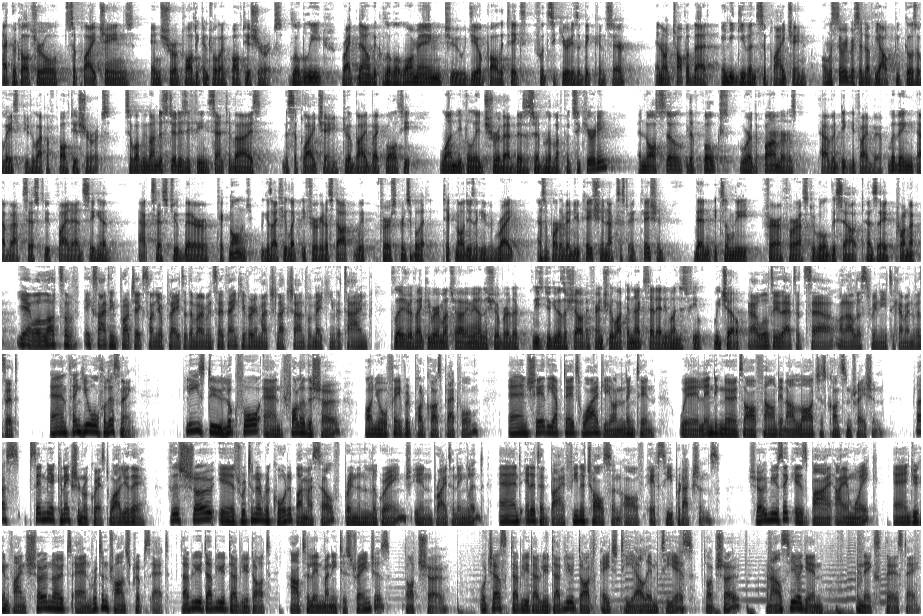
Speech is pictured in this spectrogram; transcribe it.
agricultural supply chains ensure quality control and quality assurance. Globally, right now, with global warming to geopolitics, food security is a big concern. And on top of that, any given supply chain, almost 30% of the output goes away due to lack of quality assurance. So what we've understood is if we incentivize the supply chain to abide by quality, one, it will ensure that there's a certain level of food security. And also the folks who are the farmers have a dignified way of living, have access to financing and access to better technology. Because I feel like if you're going to start with first principle that technology is a human right as a part of education, access to education, then it's only fair for us to roll this out as a product. Yeah, well, lots of exciting projects on your plate at the moment. So thank you very much, Lakshan, for making the time. Pleasure. Thank you very much for having me on the show, brother. Please do give us a shout if you're in Sri Lanka next at anyone. Just feel reach out. Uh, we'll do that. It's uh, on our list. We need to come and visit. And thank you all for listening. Please do look for and follow the show on your favorite podcast platform and share the updates widely on LinkedIn, where lending nerds are found in our largest concentration. Plus, send me a connection request while you're there. This show is written and recorded by myself, Brendan le Grange, in Brighton, England, and edited by Fina Charlson of FC Productions. Show music is by I Am Wake, and you can find show notes and written transcripts at www how to lend money to strangers.show or just www.htlmts.show and I'll see you again next Thursday.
